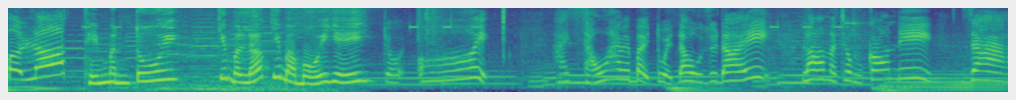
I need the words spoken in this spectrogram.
plot? Thì mình tôi Chứ bà lớp với bà bụi gì? Trời ơi 26, 27 tuổi đầu rồi đấy Lo mà chồng con đi Già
